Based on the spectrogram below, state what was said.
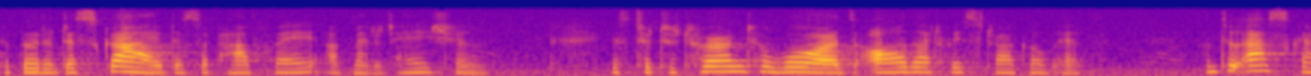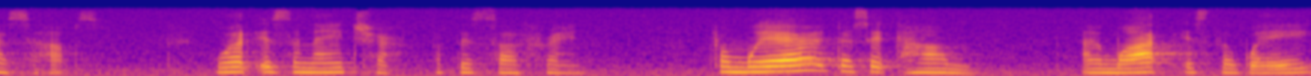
the Buddha described as the pathway of meditation is to, to turn towards all that we struggle with and to ask ourselves, what is the nature of this suffering? From where does it come? And what is the way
